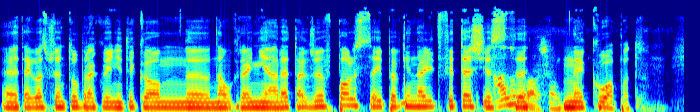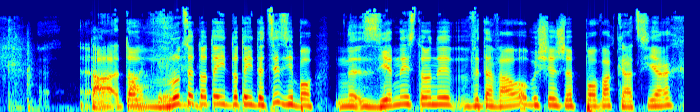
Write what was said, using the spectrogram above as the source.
e, tego sprzętu brakuje nie tylko na Ukrainie, ale także w Polsce i pewnie na Litwie też jest A no mm, kłopot. A Tak, to tak. wrócę do tej, do tej decyzji, bo z jednej strony wydawałoby się, że po wakacjach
